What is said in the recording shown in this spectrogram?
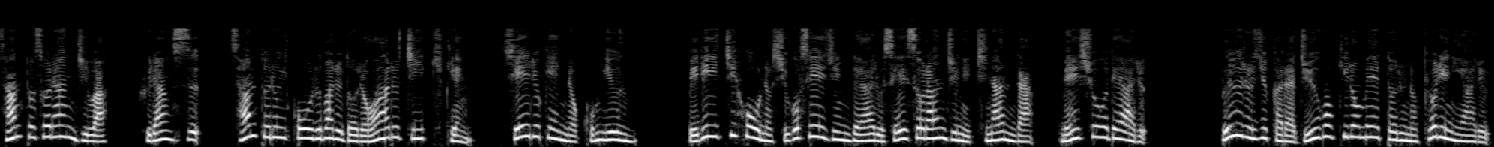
サントソランジは、フランス、サントルイコールバルド・ロワール地域圏、シェール県のコミューン。ベリー地方の守護聖人である聖ソランジュにちなんだ名称である。ブールジュから 15km の距離にある。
